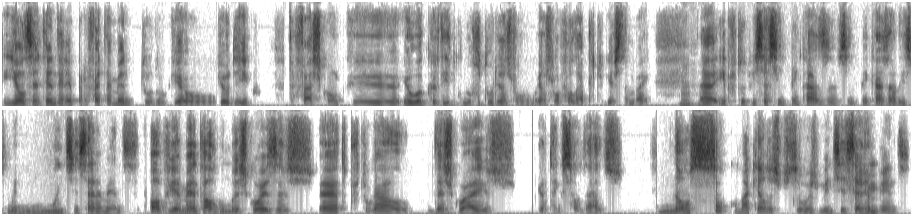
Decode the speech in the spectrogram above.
e eles entenderem perfeitamente tudo o que eu, que eu digo faz com que eu acredito que no futuro eles vão, eles vão falar português também. Uhum. Uh, e por tudo isso eu sinto-me em casa, sinto-me em casa, Alice, muito, muito sinceramente. Obviamente, algumas coisas uh, de Portugal das quais eu tenho saudades. Não sou como aquelas pessoas, muito sinceramente,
